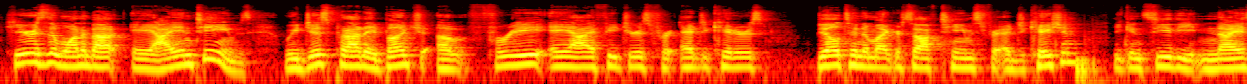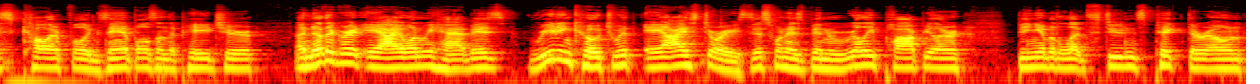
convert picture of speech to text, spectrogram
here's the one about AI in Teams. We just put out a bunch of free AI features for educators built into Microsoft Teams for Education. You can see the nice colorful examples on the page here. Another great AI one we have is Reading Coach with AI Stories. This one has been really popular, being able to let students pick their own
